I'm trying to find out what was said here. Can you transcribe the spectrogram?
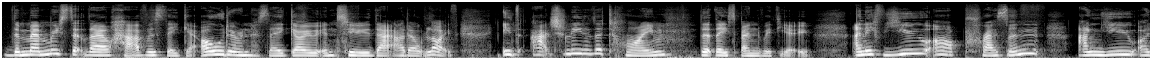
the memories that they'll have as they get older and as they go into their adult life it's actually the time that they spend with you. And if you are present and you are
